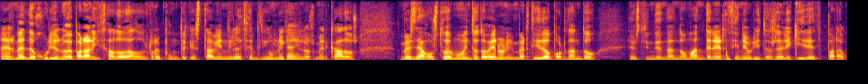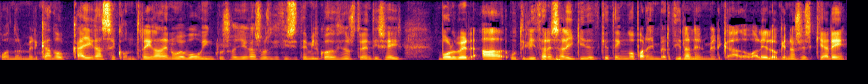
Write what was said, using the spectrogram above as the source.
En el mes de julio lo he paralizado, dado el repunte que está viendo y la incertidumbre que hay en los mercados. Mes de agosto, de momento, todavía no lo he invertido, por tanto, estoy intentando mantener 100 euritos de liquidez para cuando el mercado caiga, se contraiga de nuevo o incluso llegue a esos 17.436, volver a utilizar esa liquidez que tengo para invertirla en el mercado, ¿vale? Lo que no sé es qué haré.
